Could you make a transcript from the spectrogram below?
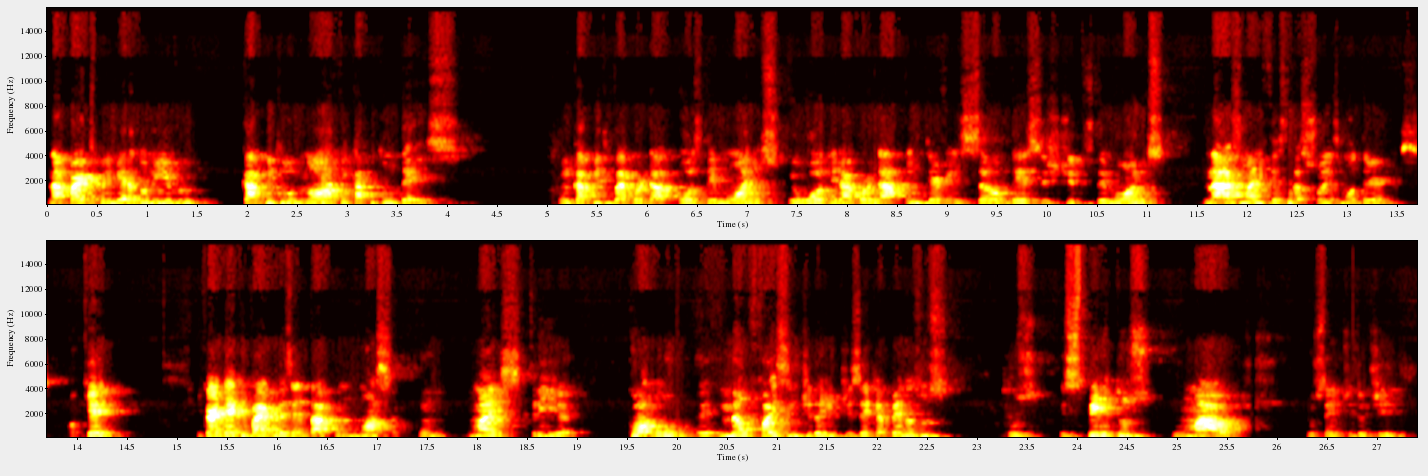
na parte primeira do livro, capítulo 9 e capítulo 10. Um capítulo vai abordar os demônios e o outro irá abordar a intervenção desses ditos demônios nas manifestações modernas, ok? E Kardec vai apresentar com, nossa, com maestria, como é, não faz sentido a gente dizer que apenas os, os espíritos maus, no sentido de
